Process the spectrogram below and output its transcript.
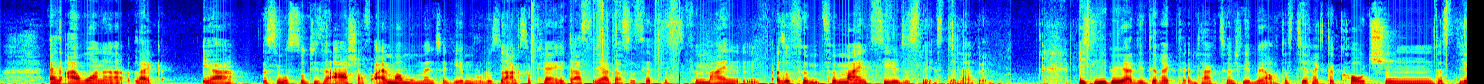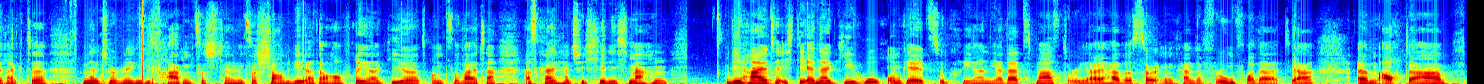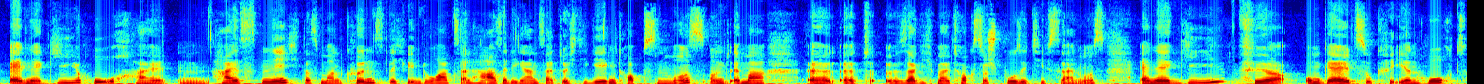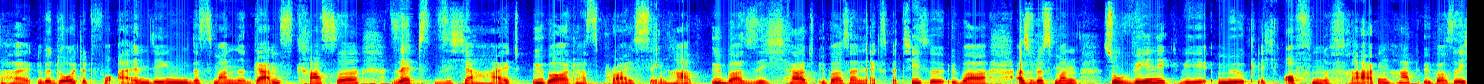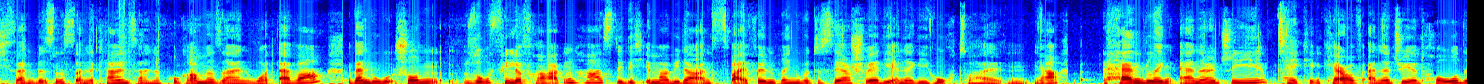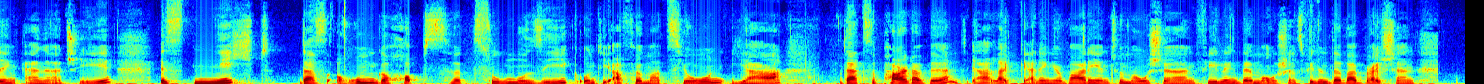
And I wanna, like, ja, es muss so diese Arsch auf einmal Momente geben, wo du sagst, okay, das, ja, das ist jetzt das für mein, also für, für mein Ziel das nächste Level. Ich liebe ja die direkte Interaktion, ich liebe ja auch das direkte Coachen, das direkte Mentoring, die Fragen zu stellen, zu schauen, wie er darauf reagiert und so weiter. Das kann ich natürlich hier nicht machen. Wie halte ich die Energie hoch, um Geld zu kreieren? Ja, that's mastery. I have a certain kind of room for that. Ja, ähm, auch da Energie hochhalten heißt nicht, dass man künstlich wie ein Duracell-Hase die ganze Zeit durch die Gegend hopsen muss und immer, äh, äh, sag ich mal, toxisch positiv sein muss. Energie für, um Geld zu kreieren, hochzuhalten, bedeutet vor allen Dingen, dass man eine ganz krasse Selbstsicherheit über das Pricing hat, über sich hat, über seine Expertise, über, also dass man so wenig wie möglich offene Fragen hat hat über sich, sein Business, seine Clients, seine Programme, sein whatever. Wenn du schon so viele Fragen hast, die dich immer wieder ans Zweifeln bringen, wird es sehr schwer, die Energie hochzuhalten. Ja? Handling Energy, taking care of energy and holding energy ist nicht das Rumgehopse zu Musik und die Affirmation, ja, that's a part of it. Yeah, like getting your body into motion, feeling the emotions, feeling the vibration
